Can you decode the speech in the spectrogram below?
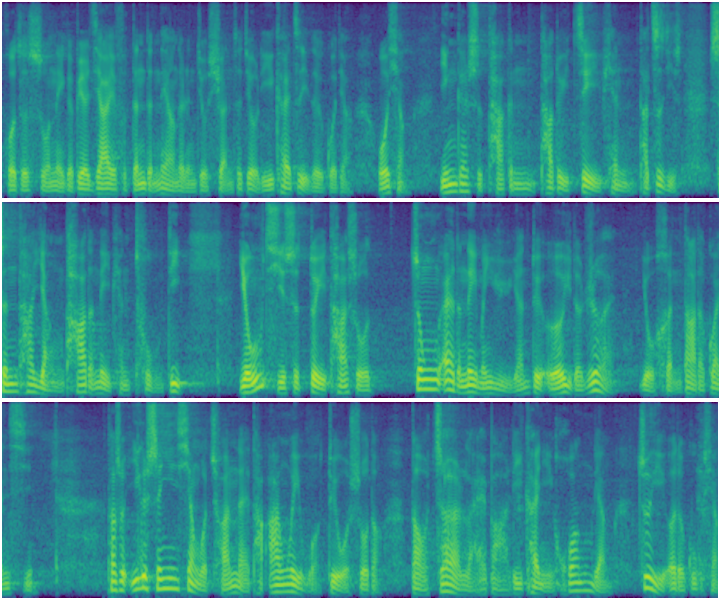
或者说那个比尔加耶夫等等那样的人，就选择就离开自己这个国家。我想，应该是他跟他对这一片他自己生他养他的那片土地，尤其是对他所钟爱的那门语言，对俄语的热爱。有很大的关系。他说：“一个声音向我传来，他安慰我，对我说道：‘到这儿来吧，离开你荒凉、罪恶的故乡，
